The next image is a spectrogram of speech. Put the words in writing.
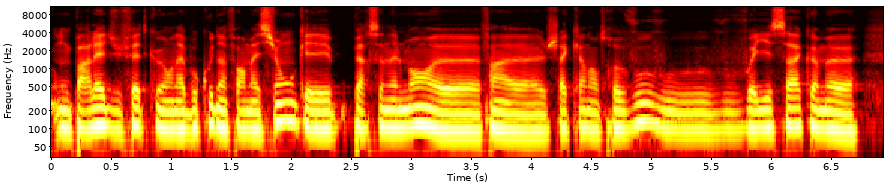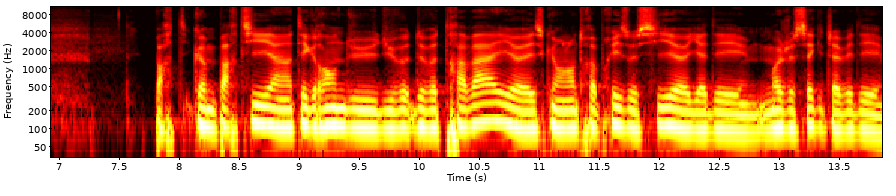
on parlait du fait qu'on a beaucoup d'informations, et personnellement, euh, enfin, euh, chacun d'entre vous, vous, voyez ça comme. Partie, comme partie intégrante de votre travail Est-ce qu'en entreprise aussi, il y a des... Moi, je sais que j'avais des,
